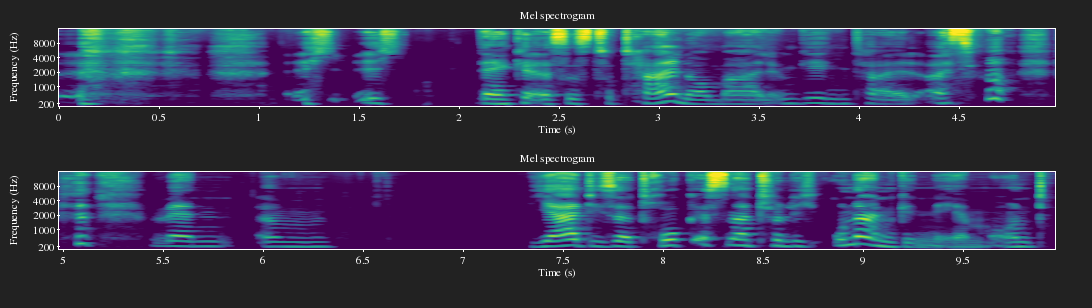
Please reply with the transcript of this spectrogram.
ich, ich denke, es ist total normal. Im Gegenteil. Also wenn, ähm, ja, dieser Druck ist natürlich unangenehm und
